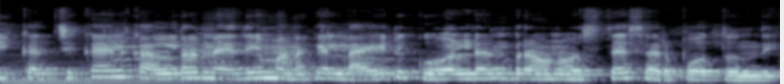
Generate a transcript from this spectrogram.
ఈ కజ్జికాయల కలర్ అనేది మనకి లైట్ గోల్డెన్ బ్రౌన్ వస్తే సరిపోతుంది.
